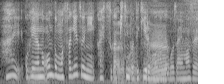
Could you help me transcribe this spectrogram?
はい、お部屋の温度も下げずに加湿がきちんとできるものでございます。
